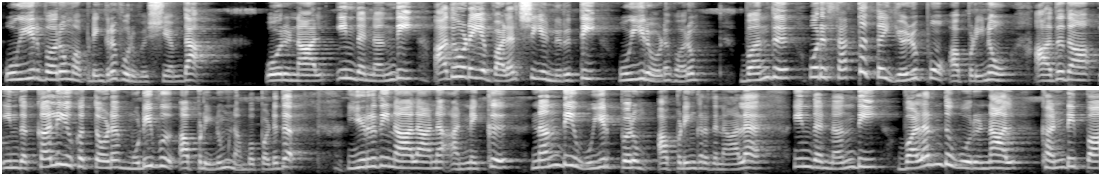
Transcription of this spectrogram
உயிர் வரும் அப்படிங்கிற ஒரு விஷயம்தான். ஒரு நாள் இந்த நந்தி அதோடைய வளர்ச்சியை நிறுத்தி உயிரோட வரும். வந்து ஒரு சத்தத்தை எழுப்போம் அப்படின்னும் அதுதான் இந்த கலியுகத்தோட முடிவு அப்படின்னும் நம்பப்படுது. இறுதி நாளான அன்னைக்கு நந்தி உயிர் பெறும் அப்படிங்கிறதுனால இந்த நந்தி வளர்ந்து ஒரு நாள் கண்டிப்பா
